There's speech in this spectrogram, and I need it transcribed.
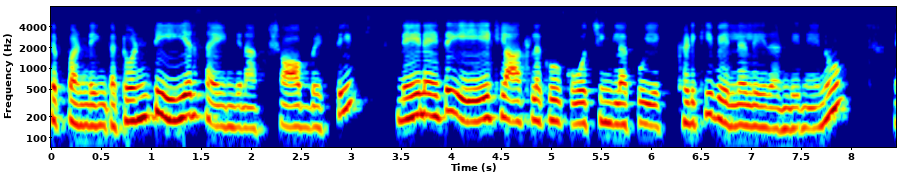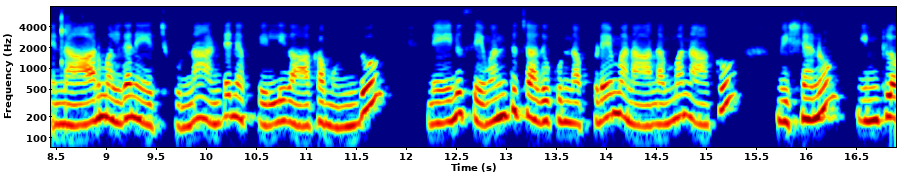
చెప్పండి. ఇంకా ట్వంటీ ఇయర్స్ అయింది నాకు షాప్ పెట్టి. నేనైతే ఏ క్లాస్లకు కోచింగ్లకు ఎక్కడికి వెళ్ళలేదండి నేను. నేను నార్మల్గా నేర్చుకున్నా. అంటే నాకు పెళ్ళి కాకముందు నేను సెవెంత్ చదువుకున్నప్పుడే మా నానమ్మ నాకు మిషను ఇంట్లో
